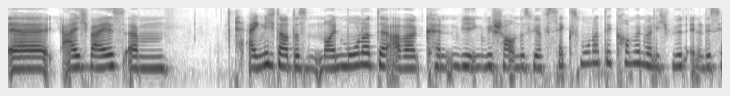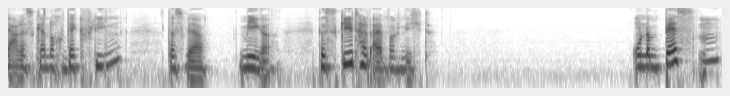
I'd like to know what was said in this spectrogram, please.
äh, ja, ich weiß, ähm, eigentlich dauert das neun Monate, aber könnten wir irgendwie schauen, dass wir auf sechs Monate kommen, weil ich würde Ende des Jahres gerne noch wegfliegen. Das wäre mega. Das geht halt einfach nicht. Und am besten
